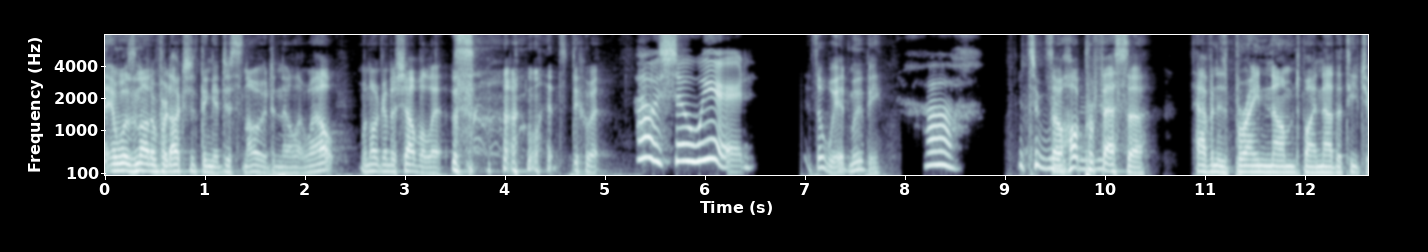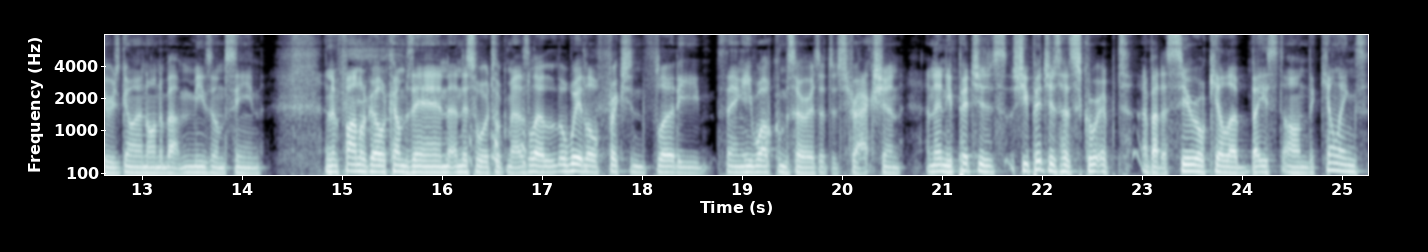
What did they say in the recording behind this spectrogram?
it was not a production thing. It just snowed, and they're like, well, we're not going to shovel it. So let's do it. That was so weird. It's a weird movie. Oh, It's a So hot movie. professor having his brain numbed by another teacher who's going on about mise en scene. And then final girl comes in, and this is what we're talking about. It's a, little, a weird little friction flirty thing. He welcomes her as a distraction. And then he pitches she pitches her script about a serial killer based on the killings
